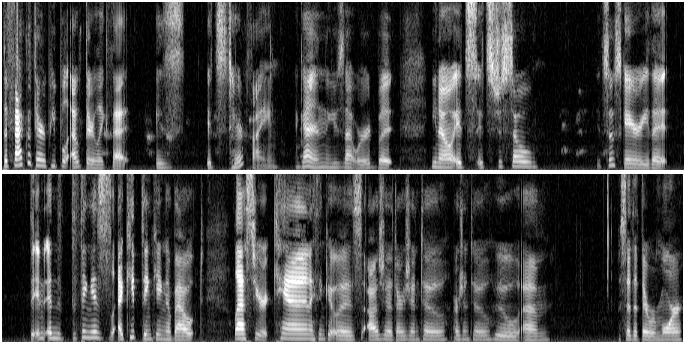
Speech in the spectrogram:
The fact that there are people out there like that is. It's terrifying. Again, use that word, but. You know, it's it's just so it's so scary that the and, and the thing is I keep thinking about last year at Cannes, I think it was Asia D'Argento Argento who um, said that there were more.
